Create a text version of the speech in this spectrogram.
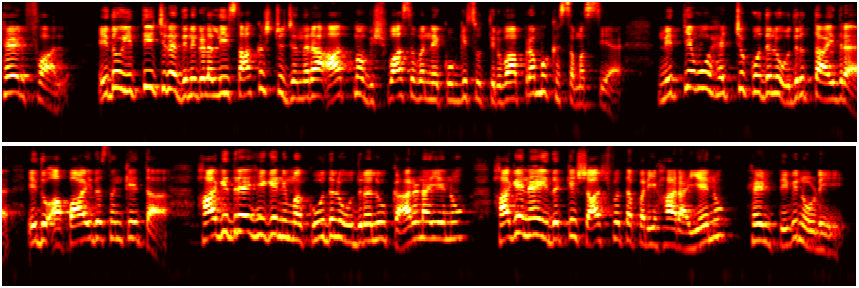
ಹೇರ್ ಫಾಲ್. ಇದು ಇತ್ತೀಚಿನ ದಿನಗಳಲ್ಲಿ ಸಾಕಷ್ಟು ಜನರ ಆತ್ಮವಿಶ್ವಾಸವನ್ನೇ ಕುಗ್ಗಿಸುತ್ತಿರುವ ಪ್ರಮುಖ ಸಮಸ್ಯೆ. ನಿತ್ಯವೂ ಹೆಚ್ಚು ಕೂದಲು ಉದುರುತ್ತಾ ಇದ್ರೆ ಇದು ಅಪಾಯದ ಸಂಕೇತ. ಹಾಗಿದ್ರೆ ಹೀಗೆ ನಿಮ್ಮ ಕೂದಲು ಉದುರಲು ಕಾರಣ ಏನು? ಹಾಗೇನೆ ಇದಕ್ಕೆ ಶಾಶ್ವತ ಪರಿಹಾರ ಏನು? ಹೇಳ್ತೀವಿ ನೋಡಿ.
